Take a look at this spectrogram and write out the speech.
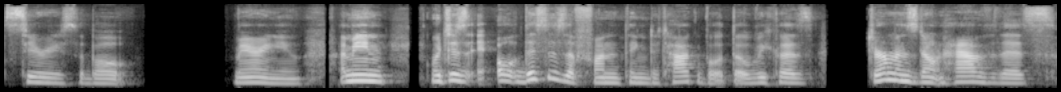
serious about marrying you. I mean, which is oh, this is a fun thing to talk about though because Germans don't have this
